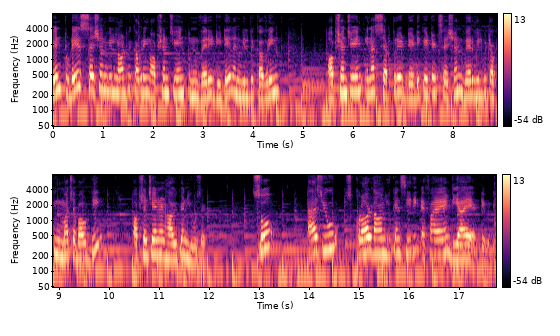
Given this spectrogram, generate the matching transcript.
In today's session, we will not be covering option chain in very detail and we'll be covering option chain in a separate dedicated session where we'll be talking much about the option chain and how you can use it. So as you scroll down, you can see the FII and DII activity.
